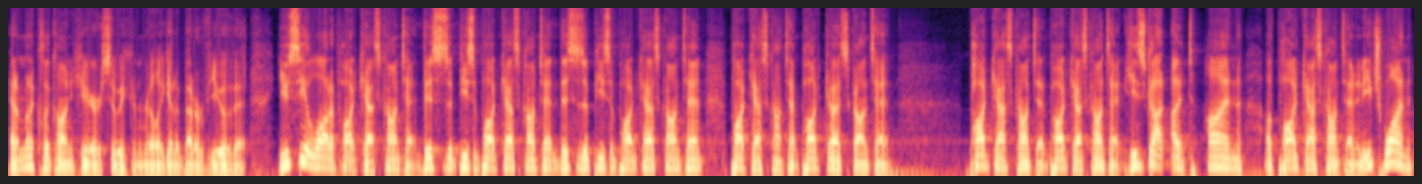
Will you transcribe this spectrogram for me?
And I'm going to click on here so we can really get a better view of it. You see a lot of podcast content. This is a piece of podcast content. This is a piece of podcast content, podcast content, podcast content, podcast content, podcast content. He's got a ton of podcast content, and each one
